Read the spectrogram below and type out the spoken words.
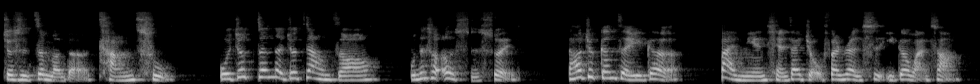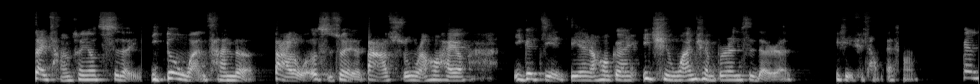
就是这么的仓促。我就真的就这样子哦，我那时候二十岁，然后就跟着一个。半年前在九份认识一个晚上，在长春又吃了一顿晚餐的大了我二十岁的大叔，然后还有一个姐姐，然后跟一群完全不认识的人一起去长白山。跟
